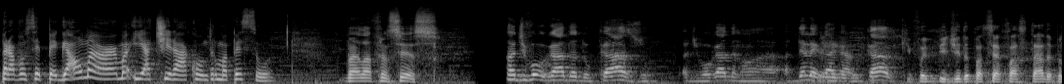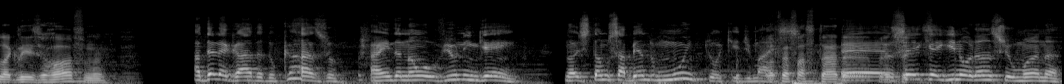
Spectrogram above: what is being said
para você pegar uma arma e atirar contra uma pessoa. Vai lá, francês. A advogada do caso, advogada não, a delegada Delegado. do caso, que foi pedida para ser afastada pela Glaze Hoffman. A delegada do caso ainda não ouviu ninguém. Nós estamos sabendo muito aqui demais. Ela foi afastada. É, eu sei que a ignorância humana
